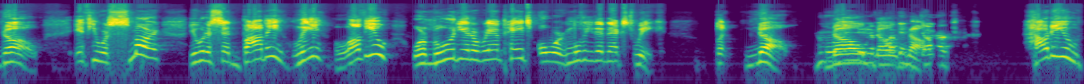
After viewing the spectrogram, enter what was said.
no. If you were smart, you would have said, Bobby, Lee, love you. We're moving you to Rampage or we're moving you to next week. But no, no, no, no. Dark. How do you,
